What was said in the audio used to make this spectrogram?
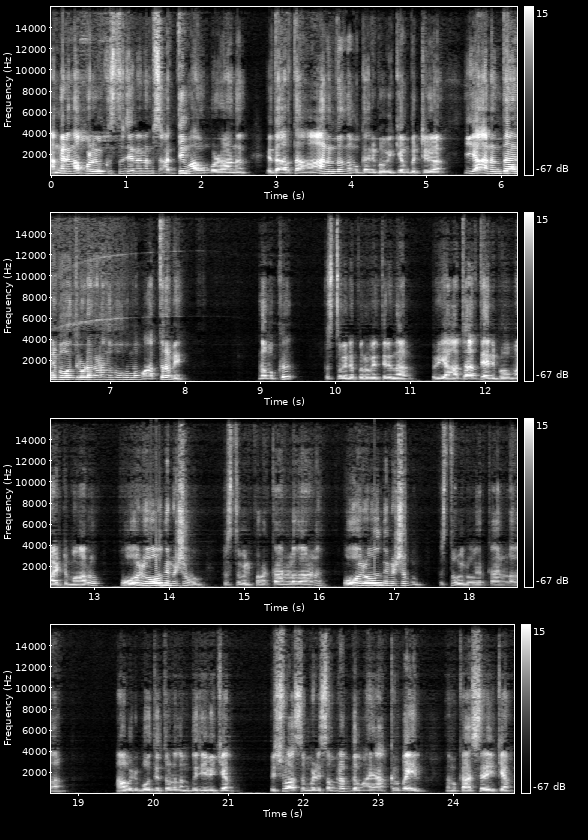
അങ്ങനെ നമ്മളിൽ ക്രിസ്തു ജനനം സാധ്യമാകുമ്പോഴാണ് യഥാർത്ഥ ആനന്ദം നമുക്ക് അനുഭവിക്കാൻ പറ്റുക. ഈ ആനന്ദ അനുഭവത്തിലൂടെ കടന്നു പോകുമ്പോൾ മാത്രമേ നമുക്ക് ക്രിസ്തുവിന്റെ പിറവി തിരുനാൾ ഒരു യാഥാർത്ഥ്യ അനുഭവമായിട്ട് മാറൂ. ഓരോ നിമിഷവും ക്രിസ്തുവിൽ പിറക്കാനുള്ളതാണ്. ഓരോ നിമിഷവും ക്രിസ്തുവിൽ ഉയർക്കാനുള്ളതാണ്. ആ ഒരു ബോധ്യത്തോടെ നമുക്ക് ജീവിക്കാം. വിശ്വാസം വഴി സംലബ്ധമായ ആ കൃപയിൽ നമുക്ക് ആശ്രയിക്കാം.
